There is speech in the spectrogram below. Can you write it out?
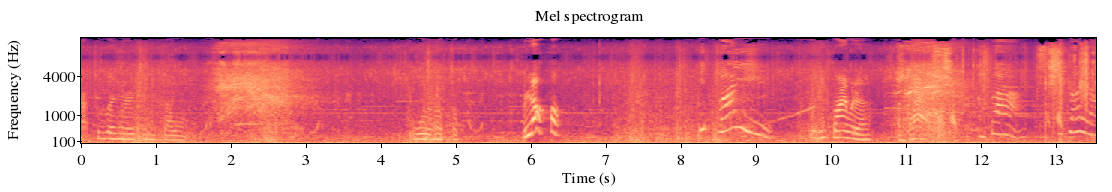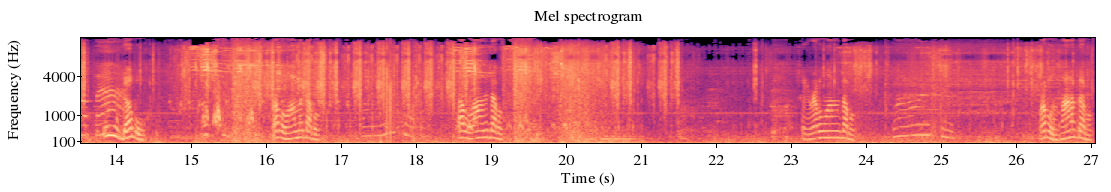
Got two legendary things I want. Whoa. He's flying! He's flying with a, a bat. A bat. A bat. Ooh, double. Double on the double. Double on the double. Say rebel on the double. Rebel is on a double.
